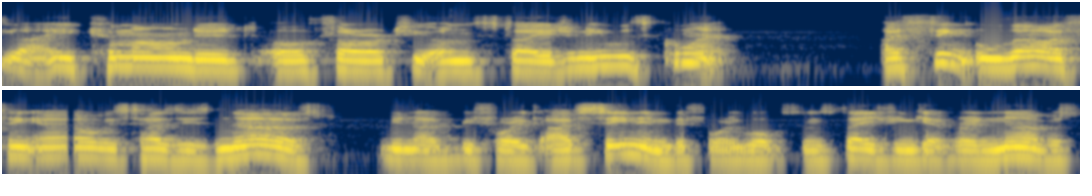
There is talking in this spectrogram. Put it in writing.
like he commanded authority on stage, and he was quite. I think, although I think Elvis has his nerves, you know, before he, I've seen him before he walks on stage, he can get very nervous.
